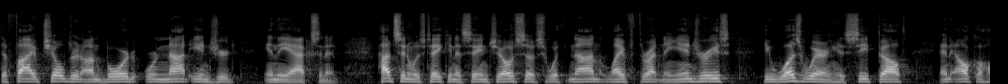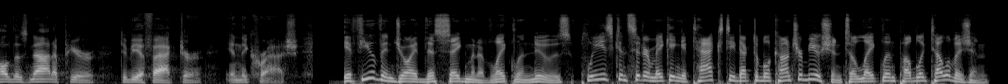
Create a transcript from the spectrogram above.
the five children on board were not injured in the accident. Hudson was taken to St. Joseph's with non-life-threatening injuries. He was wearing his seatbelt and alcohol does not appear to be a factor in the crash. If you've enjoyed this segment of Lakeland News, please consider making a tax-deductible contribution to Lakeland Public Television.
